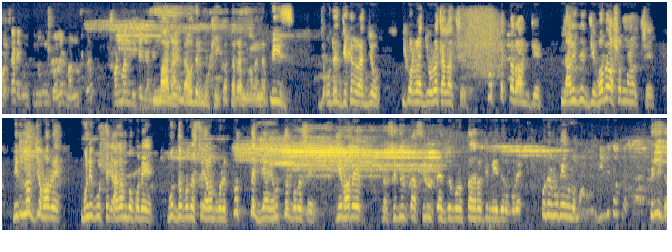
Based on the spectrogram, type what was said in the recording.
সরকার এবং তৃণমূল দলের মানুষরা সম্মান দিতে জানে। মানায় না ওদের মুখে কথাটা মানায় না। প্লিজ ওদের যেখানে রাজ্য কি করে রাজ্য ওরা চালাচ্ছে। প্রত্যেকটা রাজ্যে নারীদের যেভাবে অসম্মান হচ্ছে নির্লজ্জভাবে মণিপুর থেকে আরম্ভ করে মধ্যপ্রদেশ থেকে আরম্ভ করে প্রত্যেক জায়গায় উত্তরপ্রদেশে যেভাবে সিডিউল কাস্ট সিডিউল ট্রাইবদের উপর অত্যাচার হচ্ছে মেয়েদের উপরে ওদের মুখে এগুলো মানায় দিল্লিতেও তো দিল্লিতে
